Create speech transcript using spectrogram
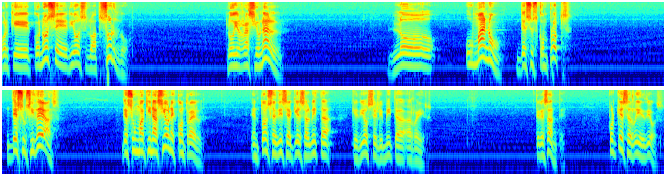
porque conoce Dios lo absurdo, lo irracional, lo humano de sus complots, de sus ideas, de sus maquinaciones contra él. Entonces dice aquí el salmista que Dios se limita a reír. Interesante. ¿Por qué se ríe Dios?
